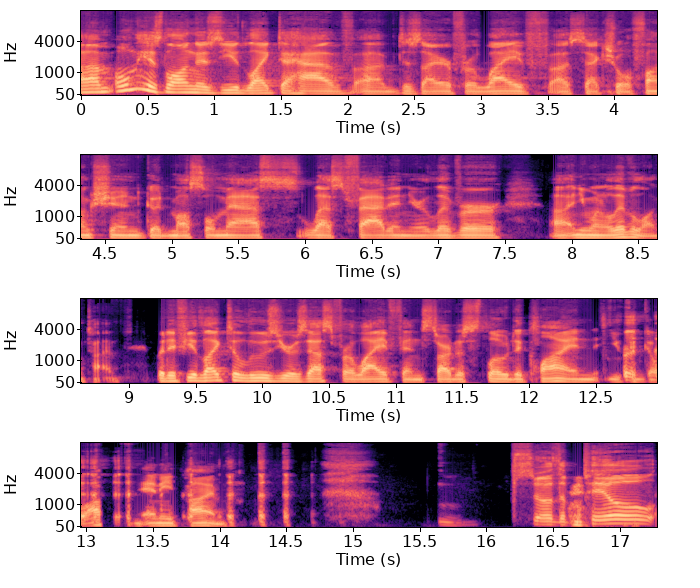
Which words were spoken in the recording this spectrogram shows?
Um, only as long as you'd like to have uh, desire for life, uh, sexual function, good muscle mass, less fat in your liver, uh, and you want to live a long time. But if you'd like to lose your zest for life and start a slow decline, you could go up at any time. So the pill,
